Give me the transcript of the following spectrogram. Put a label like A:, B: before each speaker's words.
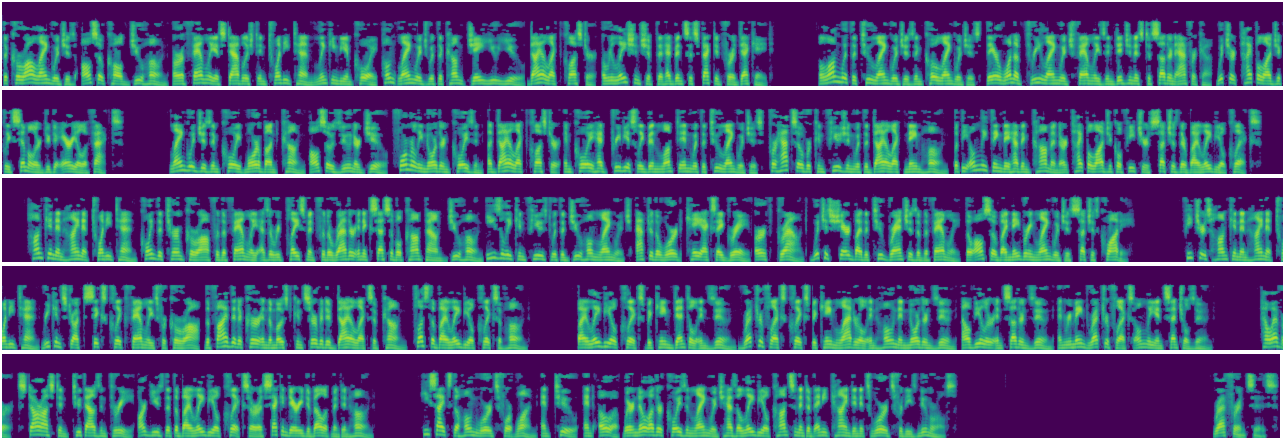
A: The Kara languages, also called Ju-Hone, are a family established in 2010 linking the Mkoy Hone language with the Kung Juu dialect cluster, a relationship that had been suspected for a decade. Along with the Tuu languages and co-languages, they are one of three language families indigenous to southern Africa, which are typologically similar due to areal effects. Languages Mkoy Moribund Kung, also Zun or Ju, formerly Northern Khoisan, a dialect cluster, Mkoy had previously been lumped in with the Tuu languages, perhaps over confusion with the dialect name Hone, but the only thing they have in common are typological features such as their bilabial clicks. Honken and Heine 2010 coined the term Kara for the family as a replacement for the rather inaccessible compound Ju-Hone, easily confused with the Ju-Hone language, after the word kxa grave, earth, ground, which is shared by the two branches of the family, though also by neighboring languages such as Kwadi. Features Honken and Heine 2010 reconstruct six click families for Kara, the five that occur in the most conservative dialects of Kung, plus the bilabial clicks of Hone. Bilabial clicks became dental in Zun, retroflex clicks became lateral in Hone and Northern Zun, alveolar in Southern Zun, and remained retroflex only in Central Zun. However, Starostin 2003 argues that the bilabial clicks are a secondary development in Hone. He cites the Hone words for 1 and 2, and Oa, where no other Khoisan language has a labial consonant of any kind in its words for these numerals.
B: References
